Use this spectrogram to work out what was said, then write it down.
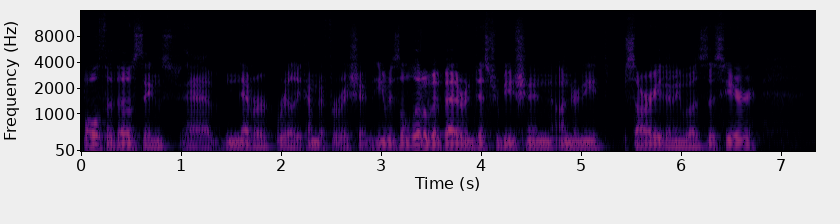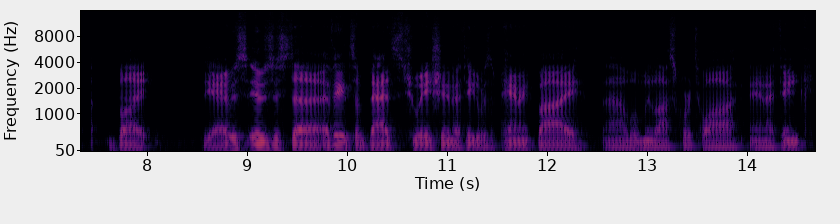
both of those things have never really come to fruition. He was a little bit better in distribution underneath sorry than he was this year. But yeah, it was it was just uh, I think it's a bad situation. I think it was a panic buy uh, when we lost Courtois, and I think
